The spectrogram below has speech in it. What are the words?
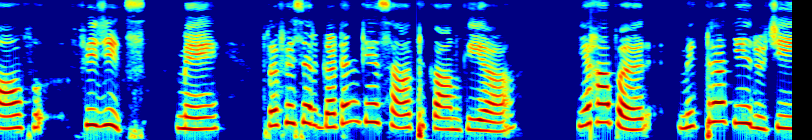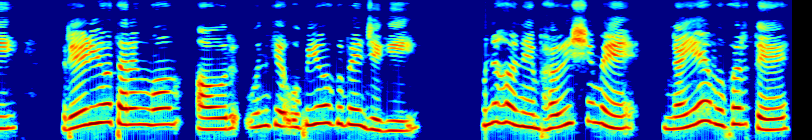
ऑफ़ फिजिक्स में प्रोफेसर गटन के साथ काम किया। यहाँ पर मित्रा की रुचि रेडियो तरंगों और उनके उपयोग में जगी। उन्होंने भविष्य में नए उभरते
